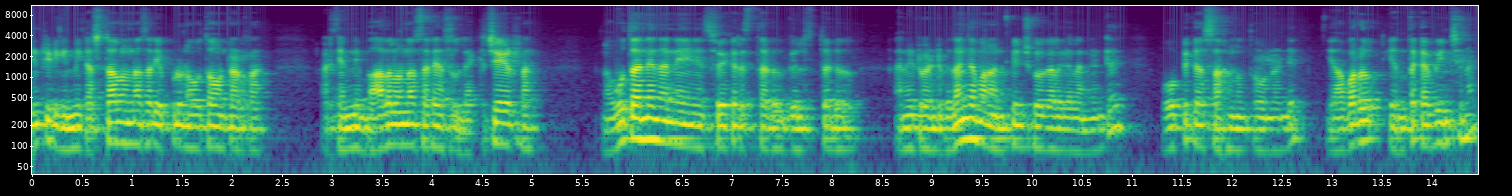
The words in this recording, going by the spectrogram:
ఏంటి వీడికి ఇన్ని కష్టాలు ఉన్నా సరే ఎప్పుడు నవ్వుతూ ఉంటాడరా? వాడికి ఎన్ని బాధలు ఉన్నా సరే అసలు లెక్క చేయడరా. నవ్వుతానే దాన్ని స్వీకరిస్తాడు గెలుస్తాడు అనేటువంటి విధంగా మనం అనిపించుకోగలగాలని అంటే ఓపిక సహనంతో ఉండండి. ఎవరు ఎంత కవ్వించినా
